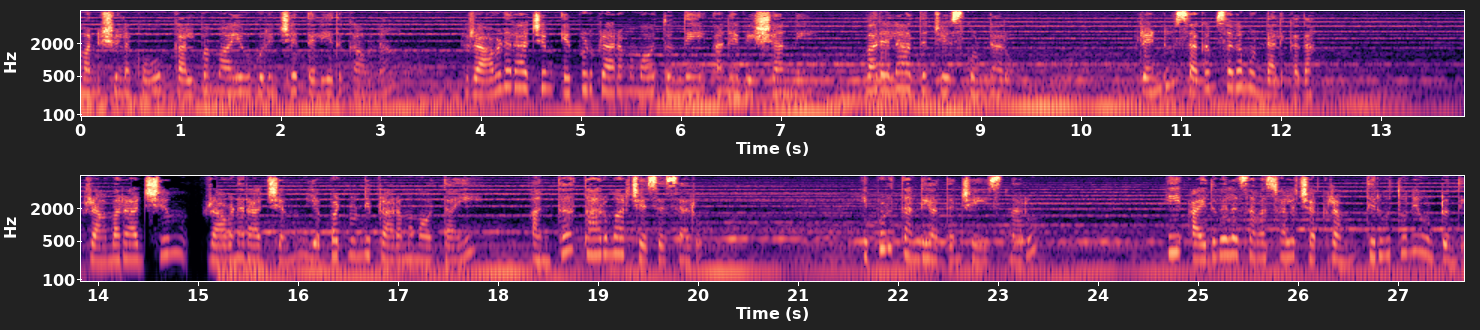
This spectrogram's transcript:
మనుషులకు కల్పమాయువు గురించే తెలియదు కావున రావణ రాజ్యం ఎప్పుడు ప్రారంభమవుతుంది అనే విషయాన్ని వారెలా అర్థం చేసుకుంటారు? రెండు సగం సగం ఉండాలి కదా. రామరాజ్యం రావణ రాజ్యం ఎప్పటి నుండి ప్రారంభమవుతాయి? అంతా తారుమారు చేసేశారు. ఇప్పుడు తండ్రి అర్థం చేయిస్తున్నారు. ఈ ఐదు వేల సంవత్సరాల చక్రం తిరుగుతూనే ఉంటుంది.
